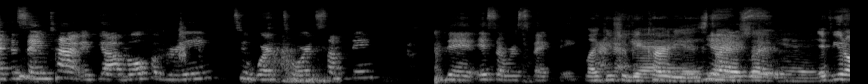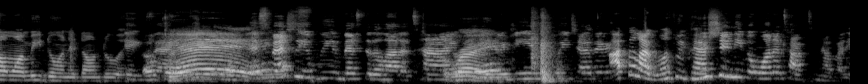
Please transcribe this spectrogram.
at the same time, if y'all both agree to work towards something, then it's a respect thing. Like you should be Yes, courteous. Yes, type right. shit. yes. If you don't want me doing it, don't do it. Exactly. Yes. Especially if we invested a lot of time Right. and energy into each other. I feel like once we pass, You shouldn't even want to talk to nobody.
